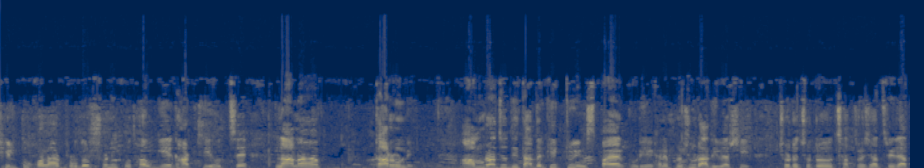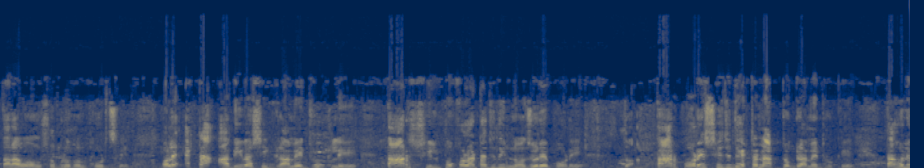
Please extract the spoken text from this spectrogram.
শিল্পকলার প্রদর্শনী কোথাও গিয়ে ঘাটতি হচ্ছে নানা কারণে। আমরা যদি তাদেরকে একটু ইন্সপায়ার করি, এখানে প্রচুর আদিবাসী ছোট ছোট ছাত্রছাত্রীরা তারাও অংশগ্রহণ করছে, ফলে একটা আদিবাসী গ্রামে ঢুকলে তার শিল্পকলাটা যদি নজরে পড়ে, তো তারপরে সে যদি একটা নাট্যগ্রামে ঢোকে, তাহলে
